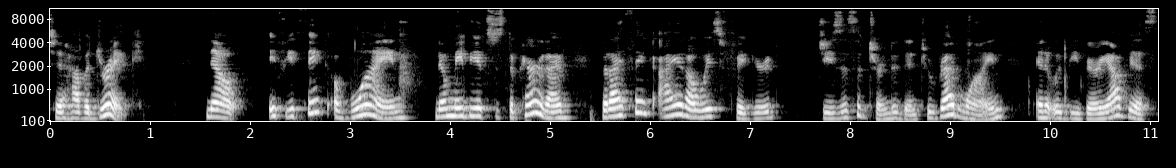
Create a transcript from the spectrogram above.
to have a drink. Now, if you think of wine, now maybe it's just a paradigm, but I think I had always figured Jesus had turned it into red wine, and it would be very obvious.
